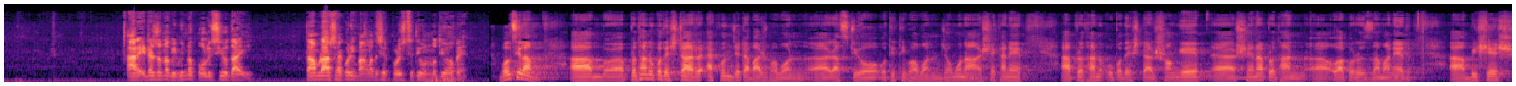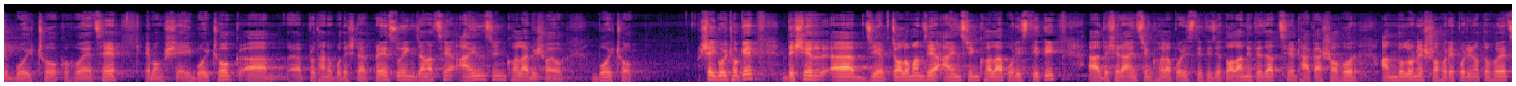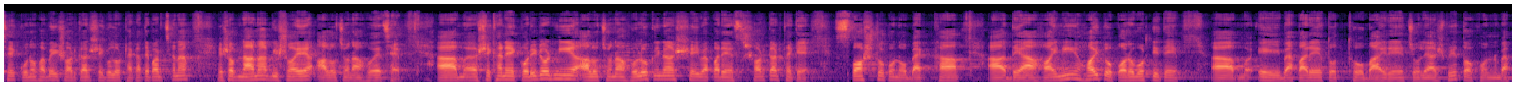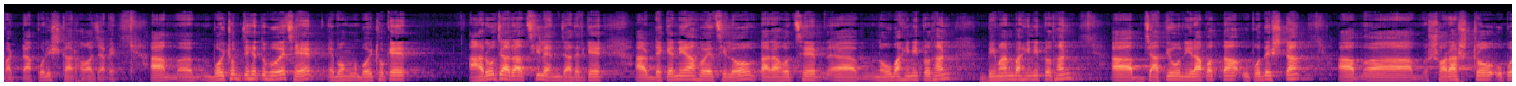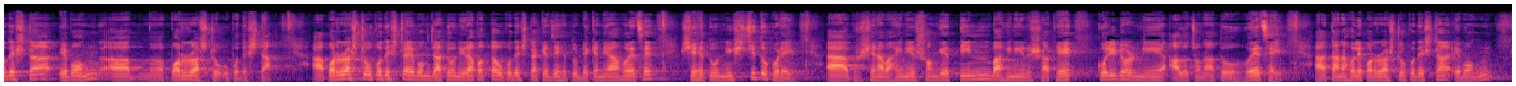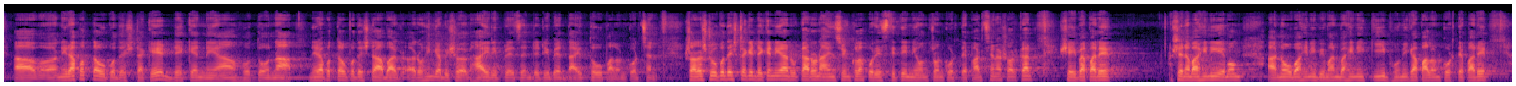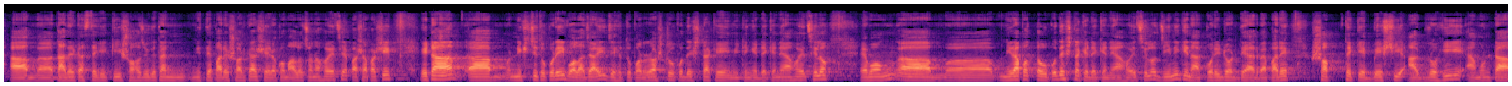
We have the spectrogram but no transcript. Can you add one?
আর এটার জন্য বিভিন্ন পলিসিও দায়ী। তা আমরা আশা করি বাংলাদেশের পরিস্থিতি উন্নতি হবে। বলছিলাম প্রধান উপদেষ্টার এখন যেটা বাসভবন রাষ্ট্রীয় অতিথি ভবন যমুনা, সেখানে প্রধান উপদেষ্টার সঙ্গে সেনা প্রধান ওয়াকরুজ্জামানের বিশেষ বৈঠক হয়েছে এবং সেই বৈঠক প্রধান উপদেষ্টার প্রেস উইং জানাচ্ছে আইন শৃঙ্খলা বিষয়ক বৈঠক। সেই বৈঠকে দেশের যে চলমান যে আইন শৃঙ্খলা পরিস্থিতি দেশের আইন শৃঙ্খলা পরিস্থিতি যে তলা নিতে যাচ্ছে, ঢাকা শহর আন্দোলনের শহরে পরিণত হয়েছে, কোনোভাবেই সরকার সেগুলো ঠেকাতে পারছে না। এসব নানা বিষয়ে আলোচনা হয়েছে। সেখানে করিডোর নিয়ে আলোচনা হলো কিনা সেই ব্যাপারে সরকার থেকে স্পষ্ট কোনো ব্যাখ্যা দেয়া হয়নি। হয়তো পরবর্তীতে এই ব্যাপারে তথ্য বাইরে চলে আসবে, তখন ব্যাপারটা পরিষ্কার হওয়া যাবে। বৈঠক যেহেতু হয়েছে এবং বৈঠকে আরও যারা ছিলেন, যাদেরকে ডেকে নেওয়া হয়েছিল, তারা হচ্ছে নৌবাহিনী প্রধান, বিমান বাহিনী প্রধান জাতীয় নিরাপত্তা উপদেষ্টা স্বরাষ্ট্র উপদেষ্টা এবং পররাষ্ট্র উপদেষ্টা। পররাষ্ট্র উপদেষ্টা এবং জাতীয় নিরাপত্তা উপদেষ্টাকে যেহেতু ডেকে নেওয়া হয়েছে, সেহেতু নিশ্চিত করে সেনাবাহিনীর সঙ্গে তিন বাহিনীর সাথে করিডোর নিয়ে আলোচনা তো হয়েছেই। তা না হলে পররাষ্ট্র উপদেষ্টা এবং নিরাপত্তা উপদেষ্টাকে ডেকে নেওয়া হতো না। নিরাপত্তা উপদেষ্টা আবার রোহিঙ্গা বিষয়ক হাই রিপ্রেজেন্টেটিভের দায়িত্বও পালন করছেন। স্বরাষ্ট্র উপদেষ্টাকে ডেকে নেওয়ার কারণ আইন শৃঙ্খলা পরিস্থিতি নিয়ন্ত্রণ করতে পারছে না সরকার। সেই ব্যাপারে সেনাবাহিনী এবং নৌবাহিনী বিমান বাহিনী কী ভূমিকা পালন করতে পারে তাদের কাছ থেকে কী সহযোগিতা নিতে পারে সরকার, সেরকম আলোচনা হয়েছে। পাশাপাশি এটা নিশ্চিত করেই বলা যায় যেহেতু পররাষ্ট্র উপদেষ্টাকে এই মিটিংয়ে ডেকে নেওয়া হয়েছিল এবং নিরাপত্তা উপদেষ্টাকে ডেকে নেওয়া হয়েছিল, যিনি কিনা করিডোর দেওয়ার ব্যাপারে সব থেকে বেশি আগ্রহী এমনটা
